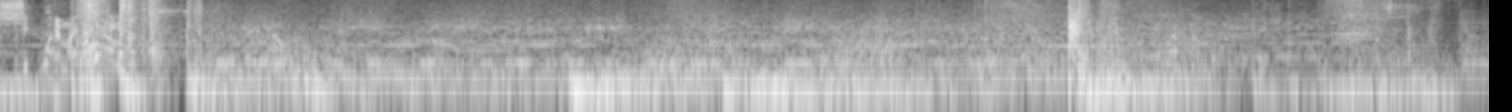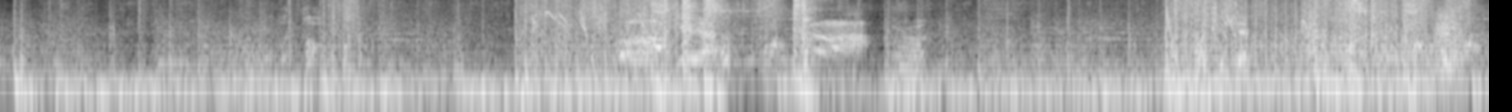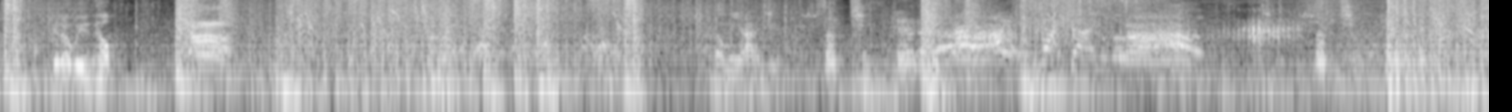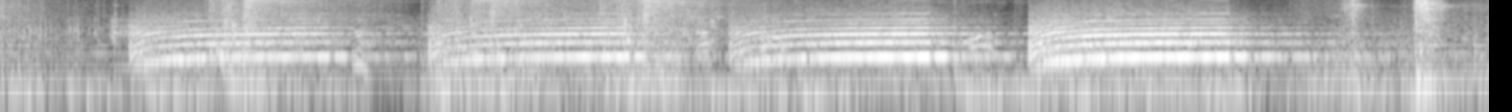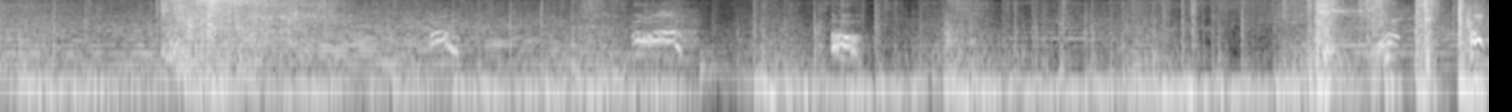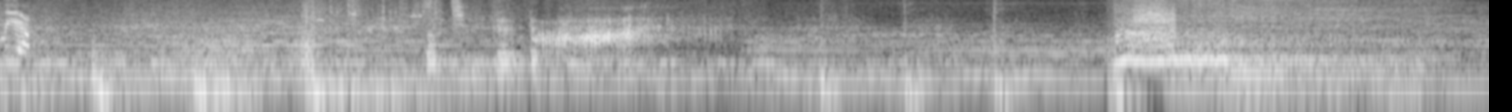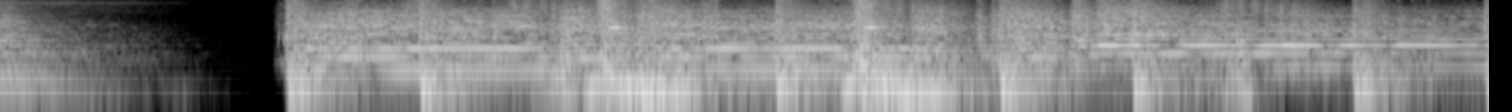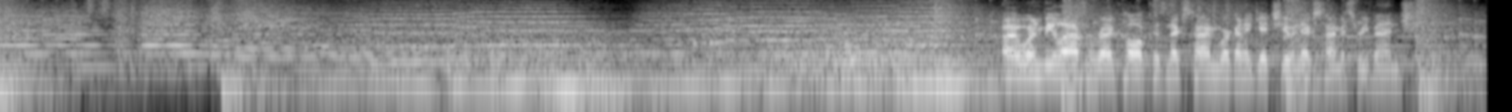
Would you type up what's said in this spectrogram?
shit, what am I looking at? Get over here and help. Help me out of here. I am ah! not dying alone. Oh! Yeah. I wouldn't be laughing, Red Hulk, because next time we're gonna get you, and next time it's revenge.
